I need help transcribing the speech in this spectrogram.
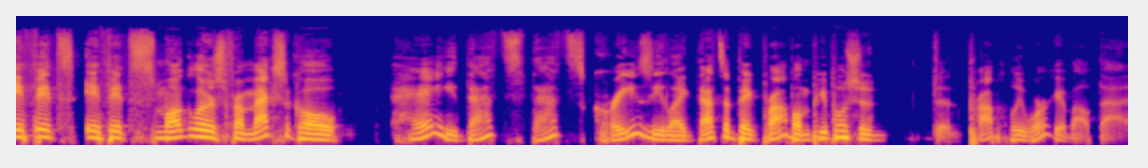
If it's if it's smugglers from Mexico, hey, that's that's crazy. Like, that's a big problem. People should probably worry about that.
